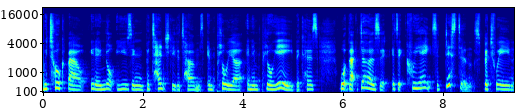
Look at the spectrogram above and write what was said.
we talk about you know not using potentially the terms employer and employee because what that does is it creates a distance between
